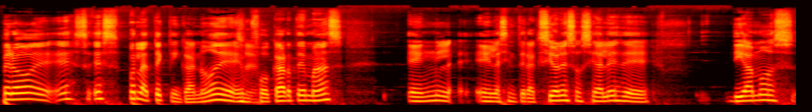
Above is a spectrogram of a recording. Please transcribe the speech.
Pero eh, es, es por la técnica, ¿no? De Sí. enfocarte más en, en las interacciones sociales de, digamos,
